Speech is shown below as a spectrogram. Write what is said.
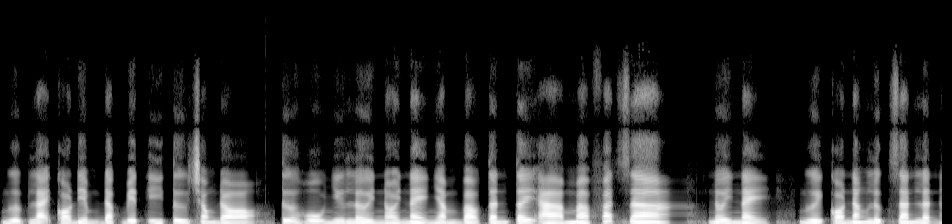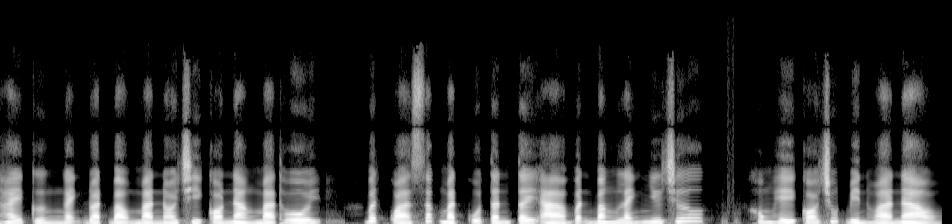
ngược lại có điểm đặc biệt ý tứ trong đó. Tựa hồ như lời nói này nhằm vào Tân Tây Á mà phát ra. Nơi này, người có năng lực gian lận hay cường ngạnh đoạt bảo mà nói chỉ có nàng mà thôi. Bất quá sắc mặt của Tân Tây Á vẫn băng lãnh như trước, không hề có chút biến hóa nào.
